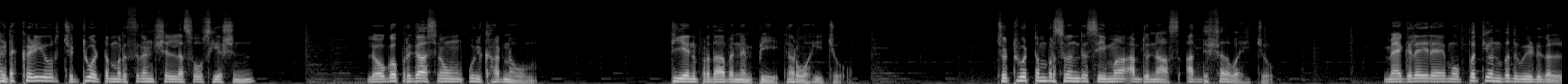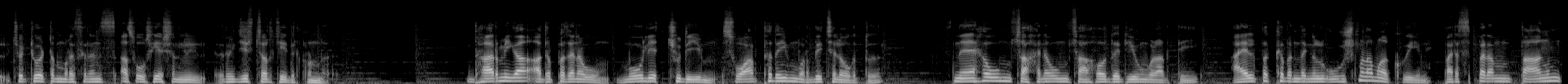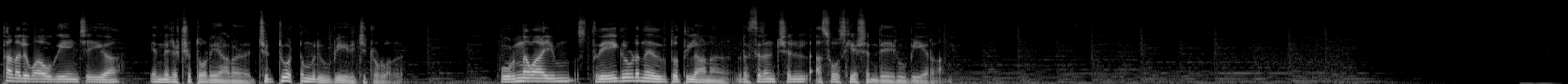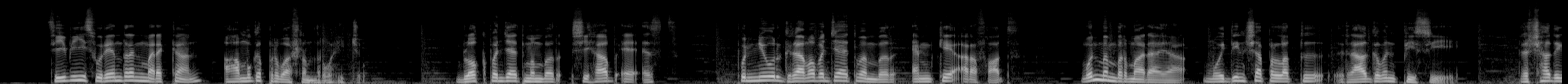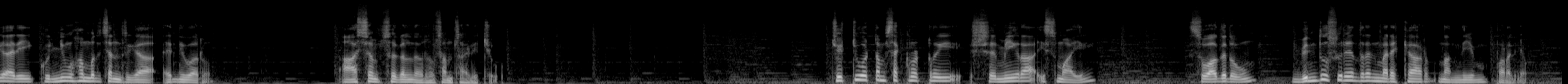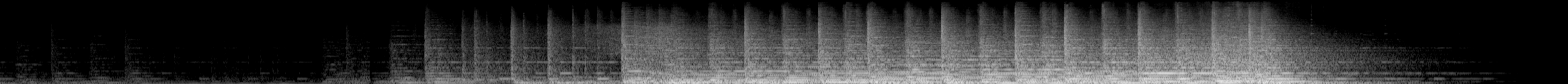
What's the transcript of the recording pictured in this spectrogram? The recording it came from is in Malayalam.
എടക്കഴിയൂർ ചുറ്റുവട്ടം റെസിഡൻഷ്യൽ അസോസിയേഷൻ ലോഗോ പ്രകാശനവും ഉദ്ഘാടനവും T N Prathapan M P നിർവഹിച്ചു. ചുറ്റുവട്ടം പ്രസിഡന്റ് സീമ അബ്ദുനാസ് അധ്യക്ഷത വഹിച്ചു. മേഖലയിലെ മുപ്പത്തിയൊൻപത് വീടുകൾ ചുറ്റുവട്ടം റെസിഡൻസ് അസോസിയേഷനിൽ രജിസ്റ്റർ ചെയ്തിട്ടുണ്ട്. ധാർമ്മിക അധപ്പതനവും മൂല്യച്യുതിയും സ്വാർത്ഥതയും വർദ്ധിച്ച ലോകത്ത് സ്നേഹവും സഹനവും സാഹോദര്യവും വളർത്തി അയൽപ്പക്ക ബന്ധങ്ങൾ ഊഷ്മളമാക്കുകയും പരസ്പരം താങ്ങും തണലുമാവുകയും ചെയ്യുക എന്ന ലക്ഷ്യത്തോടെയാണ് ചുറ്റുവട്ടം രൂപീകരിച്ചിട്ടുള്ളത്. പൂർണമായും സ്ത്രീകളുടെ നേതൃത്വത്തിലാണ് റെസിഡൻഷ്യൽ അസോസിയേഷന്റെ രൂപീകരണം. സി വി സുരേന്ദ്രൻ മരക്കാൻ ആമുഖ പ്രഭാഷണം നിർവഹിച്ചു. Block panchayat member Shihab A S Punnoor ഗ്രാമപഞ്ചായത്ത് മെമ്പർ എം കെ അറഫാത്ത് മുൻ മെമ്പർമാരായ മൊയ്തീൻ ഷാ പള്ളത്ത് രാഘവൻ പി സി രക്ഷാധികാരി കുഞ്ഞു മുഹമ്മദ് ചന്ദ്രിക എന്നിവർ ആശംസകൾ നേർന്നു സംസാരിച്ചു. ചുറ്റുവട്ടം സെക്രട്ടറി ഷമീറ ഇസ്മായിൽ സ്വാഗതവും ബിന്ദു സുരേന്ദ്രൻ മരക്കാർ നന്ദിയും പറഞ്ഞു.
